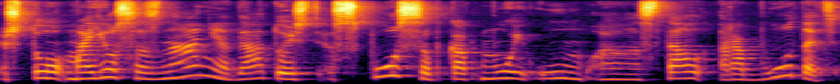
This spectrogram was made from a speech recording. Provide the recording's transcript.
что мое сознание, да, то есть способ, как мой ум э, стал работать,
